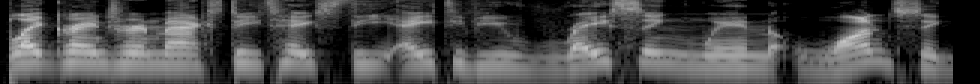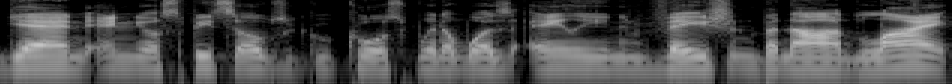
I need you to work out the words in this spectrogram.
Blake Granger and Max D takes the ATV racing win once again, and your speed obstacle course winner was Alien Invasion Bernard Lyght.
